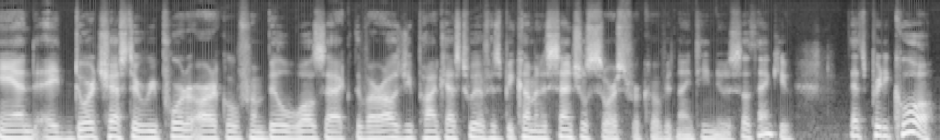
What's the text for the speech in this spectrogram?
and a Dorchester Reporter article from Bill Walczak. The Virology Podcast TWIV has become an essential source for COVID 19 news. So thank you. That's pretty cool.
